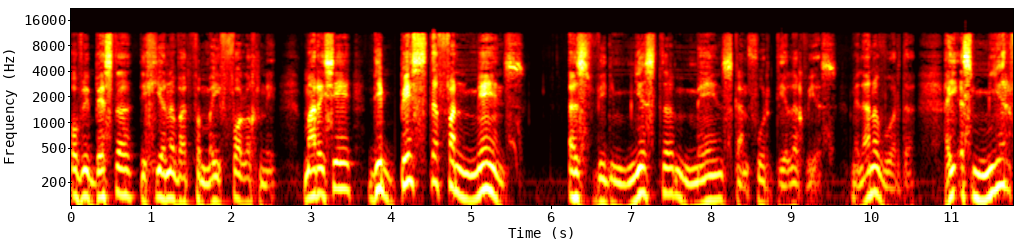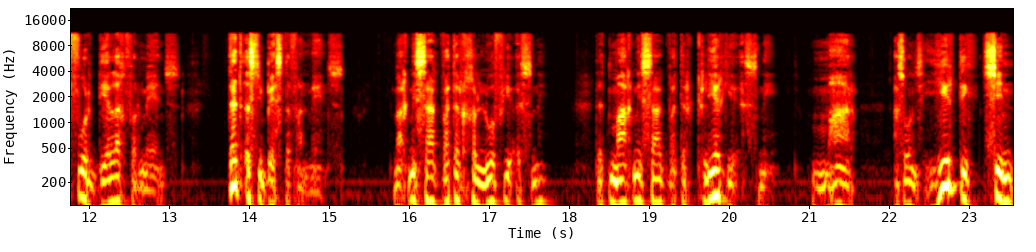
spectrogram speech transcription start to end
of die beste diegene wat vir my volg nie, maar hy sê die beste van mens is wie die meeste mens kan voordelig wees. Met ander woorde, hy is meer voordelig vir mens. Dit is die beste van mens. Maak nie saak watter geloof jy is nie. Dit maak nie saak watter kleur jy is nie, maar as ons hierdie sien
